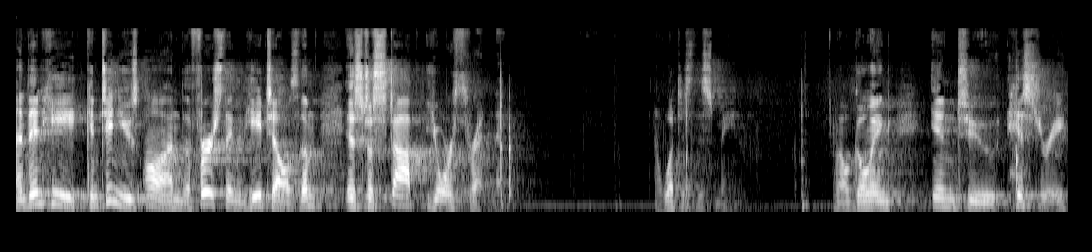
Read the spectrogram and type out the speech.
And then he continues on. The first thing that he tells them is to stop your threatening. Now, what does this mean? Well, going into history,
